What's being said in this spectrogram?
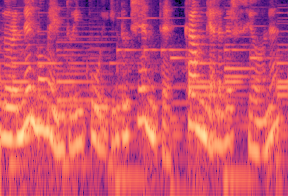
Allora, nel momento in cui il docente cambia la versione,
